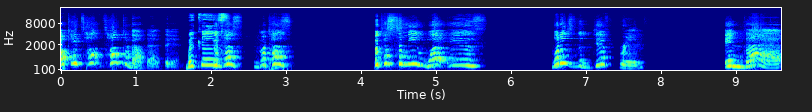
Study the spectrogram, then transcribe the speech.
Okay, talk talk about that then. because Because because because to me, what is what is the difference in that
